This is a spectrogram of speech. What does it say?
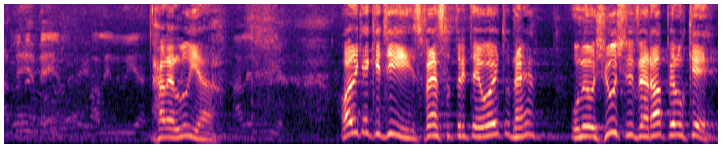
Aleluia. Aleluia. Olha o que, que diz, verso 38, né? O meu justo viverá pelo quê?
